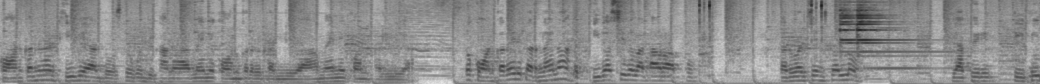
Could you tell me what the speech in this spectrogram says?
कौन करना ठीक है यार, दोस्तों को दिखाना यार, मैंने कौन कर कर लिया, मैंने कौन कर लिया। तो कौन कर ही करना है ना। सीधा सीधा बता रहा हूँ आपको। सर्वर चेंज कर लो। या फिर टीपी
